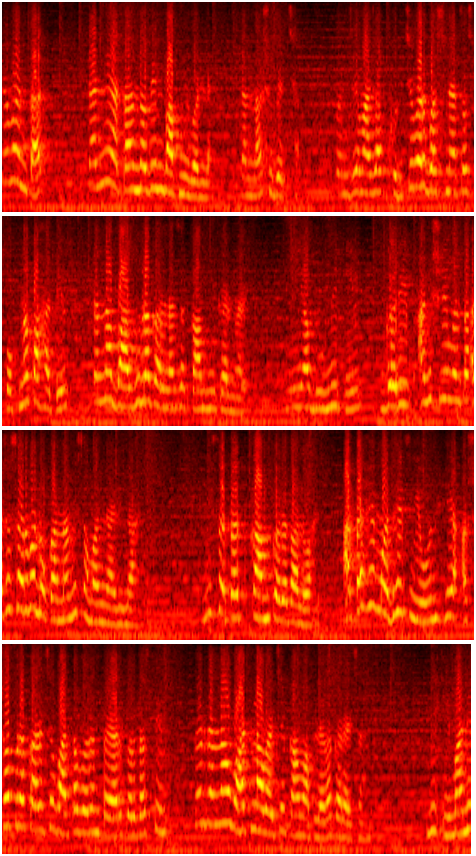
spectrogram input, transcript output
ते म्हणतात त्यांनी आता नवीन बाप निवडलाय. त्यांना शुभेच्छा. पण जे माझ्या खुर्चीवर बसण्याचं स्वप्न पाहतील त्यांना बाजूला करण्याचं काम मी करणार आहे. मी या भूमीतील गरीब आणि श्रीमंत अशा सर्व लोकांना मी समान न्याय दिला आहे. मी सतत काम करत आलो आहे. आता हे मध्येच येऊन हे अशा प्रकारचे वातावरण तयार करत असतील तर त्यांना वाट लावायचे काम आपल्याला करायचे आहे. मी इमाने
